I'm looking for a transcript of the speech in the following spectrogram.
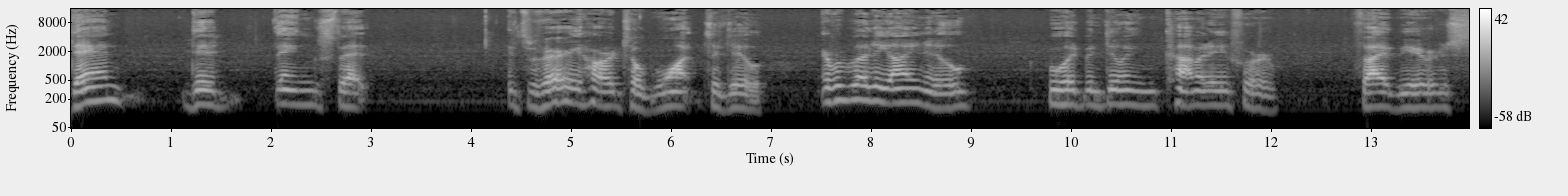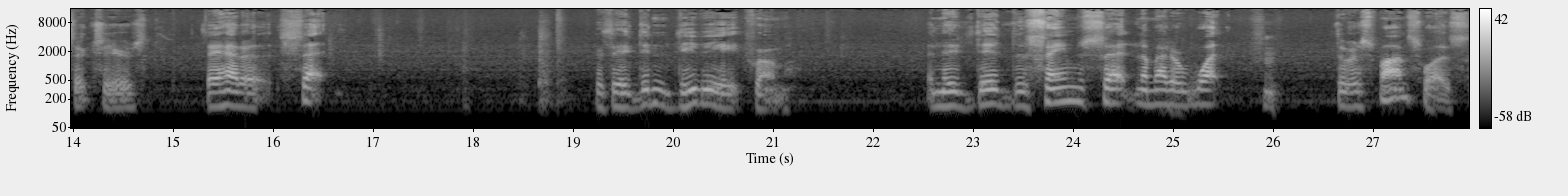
Dan did things that it's very hard to want to do. Everybody I knew who had been doing comedy for five years, six years, they had a set that they didn't deviate from. And they did the same set no matter what hmm. the response was.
